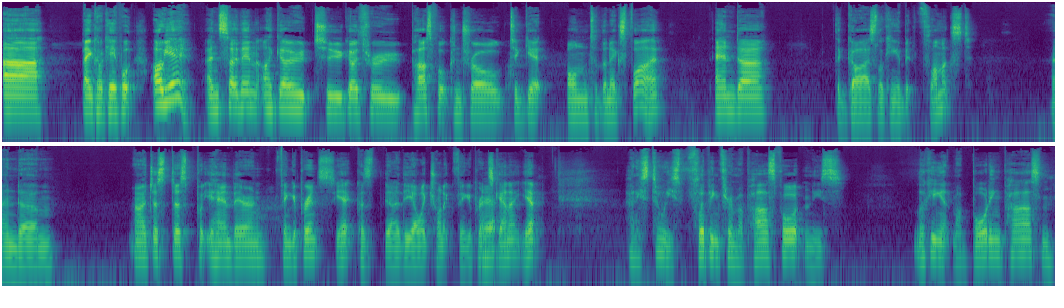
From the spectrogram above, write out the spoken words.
Uh Bangkok Airport. Oh yeah, and so then I go to go through passport control to get on to the next flight, and uh, the guy's looking a bit flummoxed, and um, uh, just just put your hand there and fingerprints, yeah, because you know, the electronic fingerprint Yeah. scanner, yep. And he's still he's flipping through my passport and he's looking at my boarding pass and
